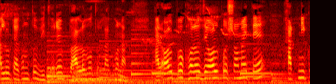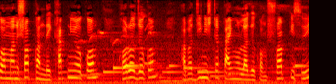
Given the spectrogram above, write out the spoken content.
আলুটা কিন্তু ভিতরে ভালো মতন লাগবো না। আর অল্প খরচে, অল্প সময়তে খাটনি কম মানে সবখান দেয়। খাটনিও কম, খরচও কম, আবার জিনিসটা টাইমও লাগে কম। সব কিছুই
